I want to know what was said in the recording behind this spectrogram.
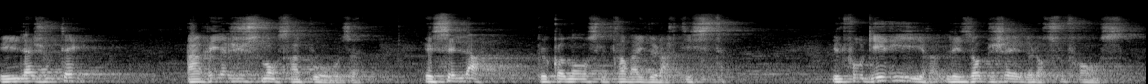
Et il ajoutait, un réajustement s'impose, et c'est là que commence le travail de l'artiste. Il faut guérir les objets de leur souffrance,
